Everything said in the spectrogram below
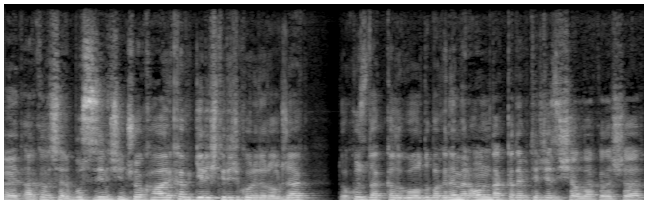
Evet arkadaşlar bu sizin için çok harika bir geliştirici koridor olacak. 9 dakikalık oldu. Bakın hemen 10 dakikada bitireceğiz inşallah arkadaşlar.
